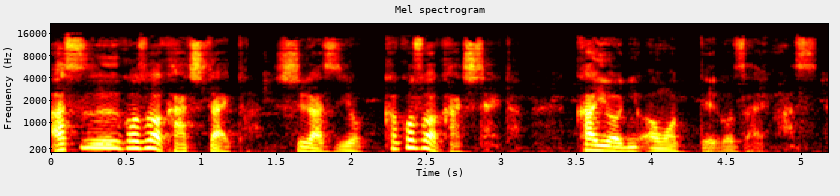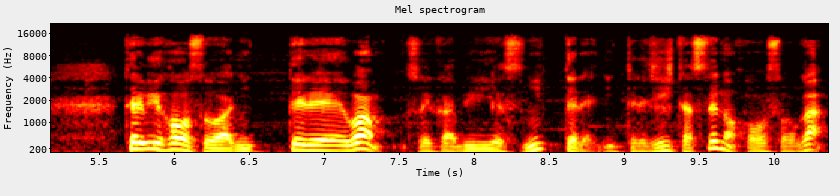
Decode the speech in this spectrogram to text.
明日こそは勝ちたいと、4月4日こそは勝ちたいと、かように思ってございます。テレビ放送は日テレ1、それから BS 日テレ、日テレジータスでの放送が、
